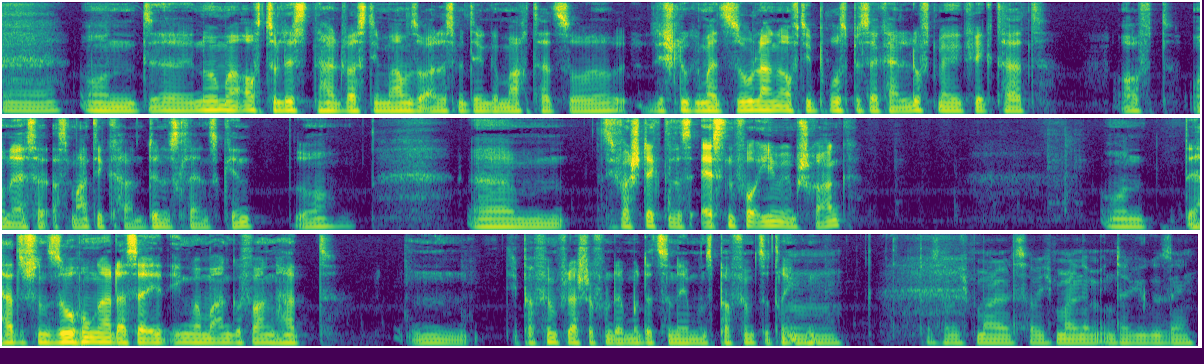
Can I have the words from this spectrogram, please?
Mhm. Und äh, nur mal aufzulisten, halt, was die Mom so alles mit dem gemacht hat. So, die schlug ihm halt so lange auf die Brust, bis er keine Luft mehr gekriegt hat. Oft. Und er ist halt Asthmatiker, ein dünnes kleines Kind. So. Ähm, sie versteckte das Essen vor ihm im Schrank. Und der hatte schon so Hunger, dass er irgendwann mal angefangen hat, mh, die Parfümflasche von der Mutter zu nehmen und das Parfüm zu trinken. Mhm. Das habe ich mal, das habe ich mal in einem Interview gesehen.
